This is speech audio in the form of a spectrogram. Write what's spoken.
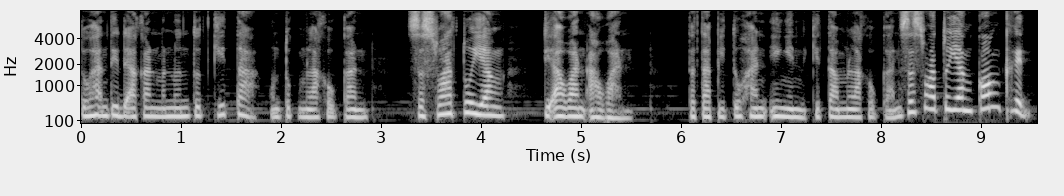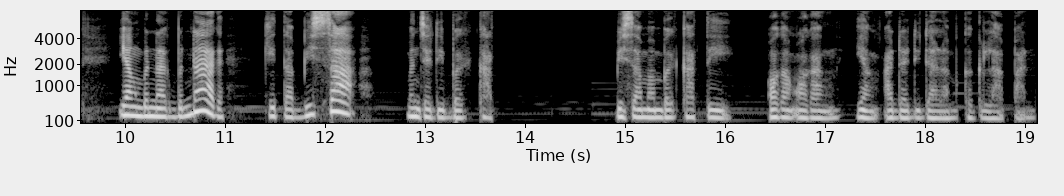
Tuhan tidak akan menuntut kita untuk melakukan sesuatu yang di awan-awan. Tetapi Tuhan ingin kita melakukan sesuatu yang konkret, yang benar-benar kita bisa menjadi berkat. Bisa memberkati orang-orang yang ada di dalam kegelapan.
